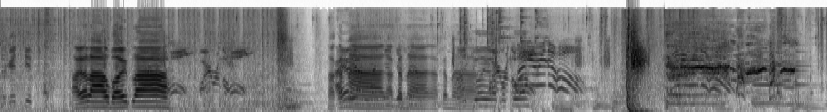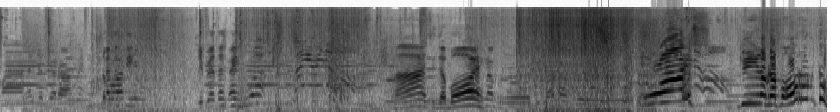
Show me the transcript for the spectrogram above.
Pakai cheat. Ayolah, baik lah. Nggak kena, nggak kena, nggak kena. Maju ayo sama gua. Mana JP rame? Depan nih. Di atas nih. Nice, Ninja Boy. Mana bro? Di mana bro? Wais. Gila berapa orang tuh?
